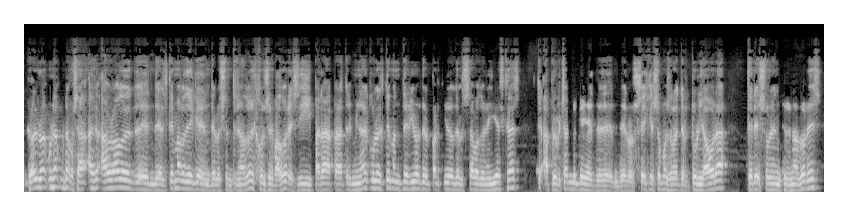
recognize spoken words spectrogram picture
Una, cosa, ha hablado del tema de, los entrenadores conservadores y para, terminar con el tema anterior del partido del sábado en Illescas, aprovechando que de, los seis que somos de la tertulia ahora, tres son entrenadores,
